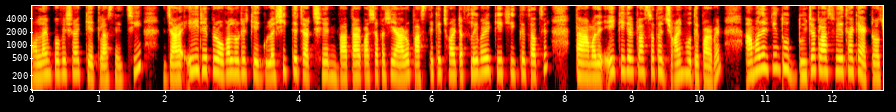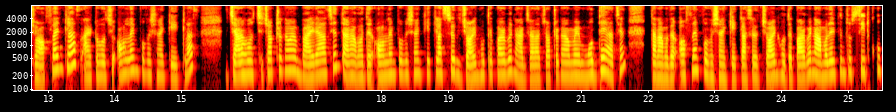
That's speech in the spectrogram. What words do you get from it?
অনলাইন প্রফেশনাল কেক ক্লাস নিচ্ছি। যারা এই টাইপের ওভারলোডেড কেকগুলা শিখতে চাচ্ছেন বা তার পাশাপাশি আরও পাঁচ থেকে ৬ টা ফ্লেভারের কেক শিখতে চাচ্ছেন, তারা আমাদের এই কেকের ক্লাসটাতে জয়েন হতে পারবেন। আমাদের কিন্তু দুইটা ক্লাস হয়ে থাকে। একটা হচ্ছে অফলাইন ক্লাস আর একটা হচ্ছে অনলাইন প্রফেশনাল কেক ক্লাস। যারা হচ্ছে চট্টগ্রামের বাইরে আছেন তারা আমাদের অনলাইন প্রফেশনাল কেক ক্লাসটাতে জয়েন হতে পারবেন। আর যারা চট্টগ্রামের মধ্যে আছেন তারা আমাদের অফলাইন প্রফেশনাল কেক ক্লাসে জয়েন হতে পারবেন। আমাদের কিন্তু সিট খুব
